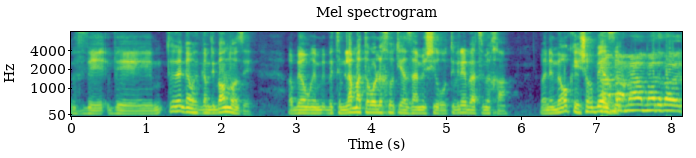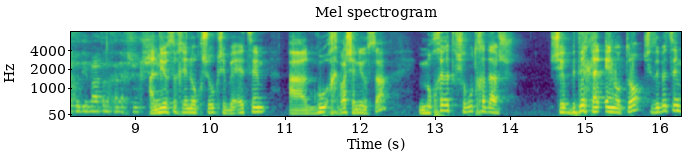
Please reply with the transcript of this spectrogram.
ואתה יודע, גם, גם דיברנו על זה. הרבה אומרים, בעצם למה אתה לא הולך להיות יזם ישירות, תבנה בעצמך. ואני אומר, אוקיי, יש הרבה יזם. מה, מה, מה הדבר הייחודי, מה אתה מחנך שוק? ש... אני עושה חינוך שוק, שבעצם החברה שאני עושה, מוכרת שירות חדש, שבדרך כלל אין אותו, שזה בעצם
